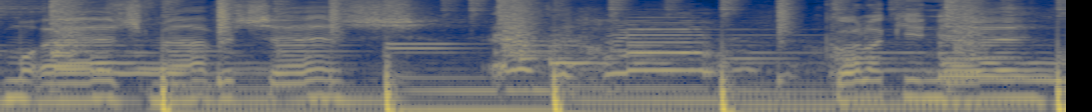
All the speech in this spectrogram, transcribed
כמו אש, 106 כל הכנרת,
